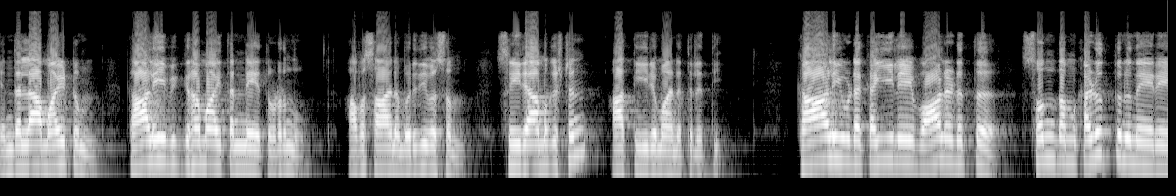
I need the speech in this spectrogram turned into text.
എന്തെല്ലാമായിട്ടും കാളി വിഗ്രഹമായി തന്നെ തുടർന്നു. അവസാനം ഒരു ദിവസം ശ്രീരാമകൃഷ്ണൻ ആ തീരുമാനത്തിലെത്തി. കാളിയുടെ കയ്യിലെ വാളെടുത്ത് സ്വന്തം കഴുത്തിനു നേരെ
